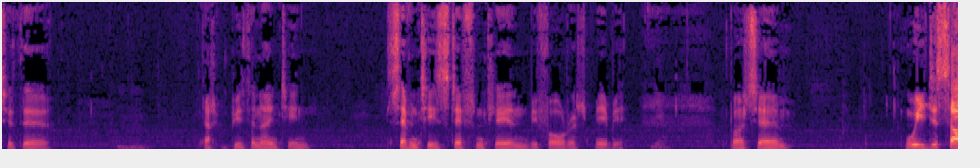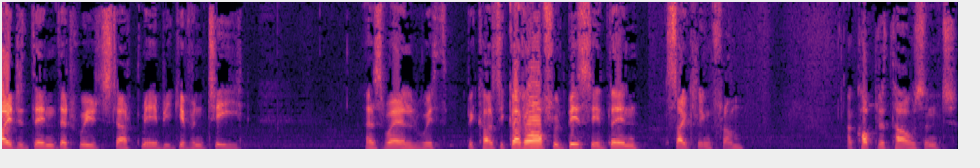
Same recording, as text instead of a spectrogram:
to the, that would be the 1970s definitely and before it maybe. Yeah. But um, we decided then that we'd start maybe giving tea as well with because it got awful busy then cycling from a couple of thousand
